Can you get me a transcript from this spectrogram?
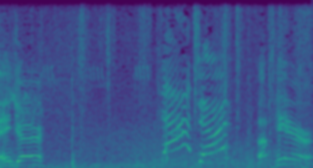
Danger! Dad! Dad? Up here!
